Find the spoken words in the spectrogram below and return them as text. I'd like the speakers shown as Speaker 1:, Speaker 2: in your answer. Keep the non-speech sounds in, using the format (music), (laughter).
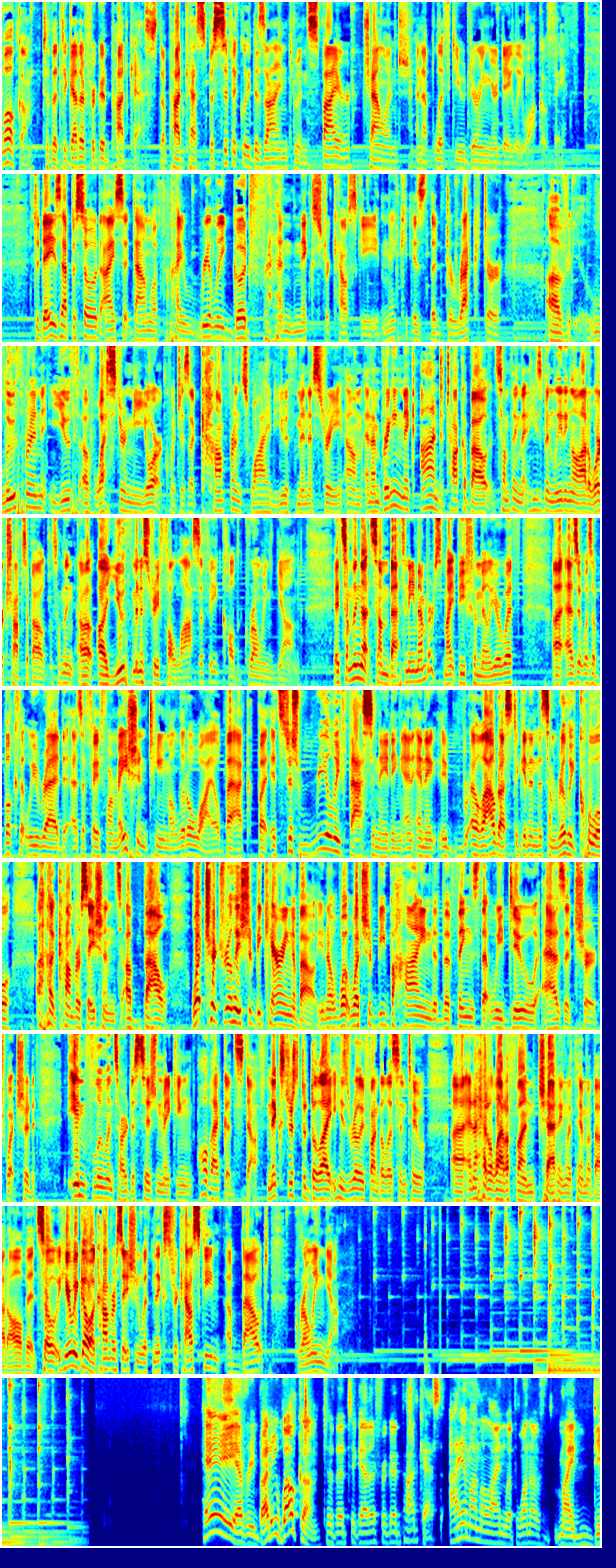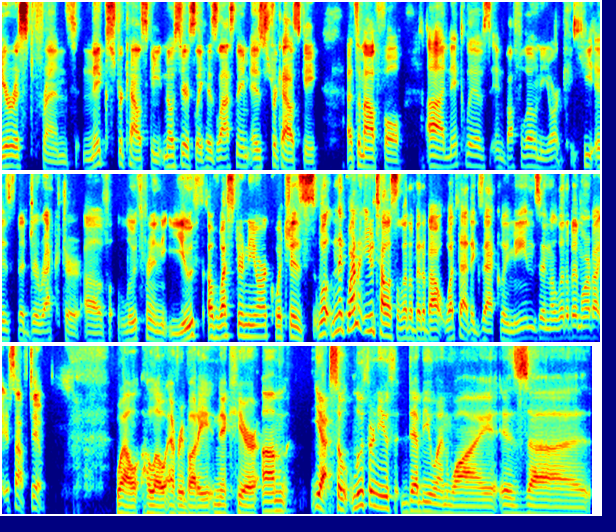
Speaker 1: Welcome to the Together for Good podcast, a podcast specifically designed to inspire, challenge, and uplift you during your daily walk of faith. Today's episode, I sit down with my really good (laughs) friend, Nick Strakowski. Nick is the director of Lutheran Youth of Western New York, which is a conference wide youth ministry. Um, and I'm bringing Nick on to talk about something that he's been leading a lot of workshops about, something, uh, a youth ministry philosophy called Growing Young. It's something that some Bethany members might be familiar with, uh, as it was a book that we read as a faith formation team a little while back. But it's just really fascinating, and, and it, it allowed us to get into some really cool (laughs) uh, conversations about what church really should be caring about. You know, what, what should be behind the things that we do as a church, what should influence our decision making, all that good stuff. Nick's just a delight. He's really fun to listen to, uh, and I had a lot of fun chatting with him about all of it. So here we go a conversation with Nick Strakowski about growing young. Hey, everybody. Welcome to the Together for Good podcast. I am on the line with one of my dearest friends, Nick Strakowski. No, seriously, his last name is Strakowski. That's a mouthful. Uh, Nick lives in Buffalo, New York. He is the director of Lutheran Youth of Western New York, which is, well, Nick, why don't you tell us a little bit about what that exactly means and a little bit more about yourself, too?
Speaker 2: Well, hello, everybody. Nick here. Um, yeah, so Lutheran Youth WNY is. Uh,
